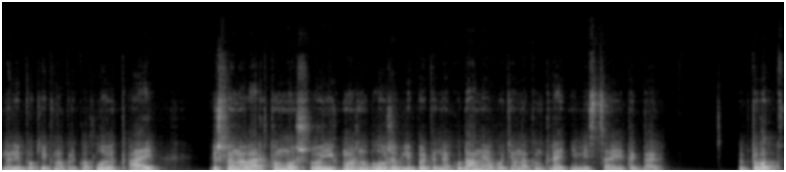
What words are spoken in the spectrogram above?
наліпок, як, наприклад, Lloyd Eye, пішли наверх, тому що їх можна було вже вліпити не куди-небудь, а на конкретні місця і так далі. Тобто, от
